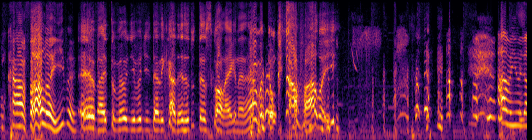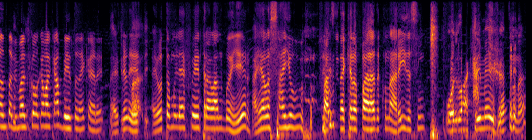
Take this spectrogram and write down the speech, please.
Um cavalo aí, mano. É, vai, tu vê o nível de delicadeza dos teus colegas, né? Ah, mas tem um cavalo aí. A menina já não sabia mais de colocar uma cabeça, né, cara? Aí beleza. Aí outra mulher foi entrar lá no banheiro, aí ela saiu fazendo aquela parada com o nariz assim. O olho lacrimejando, né?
